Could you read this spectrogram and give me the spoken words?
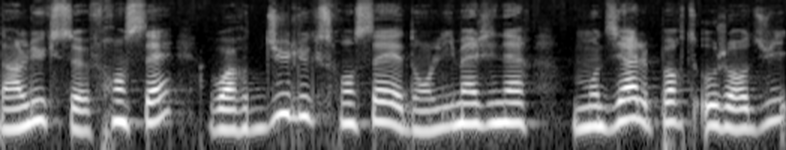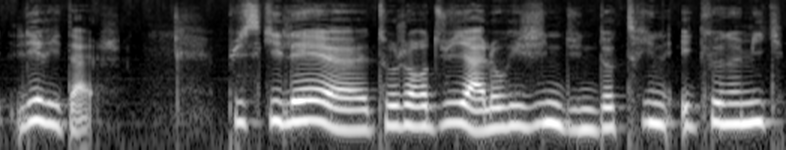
d'un luxe français, voire du luxe français dont l'imaginaire mondial porte aujourd'hui l'héritage puisqu'il est euh, aujourd'hui à l'origine d'une doctrine économique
